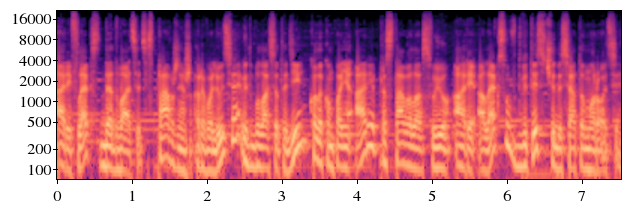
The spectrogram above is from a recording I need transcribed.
Ariflex D20. Справжня ж революція відбулася тоді, коли компанія Арі представила свою Арі Alexu в 2010 році,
